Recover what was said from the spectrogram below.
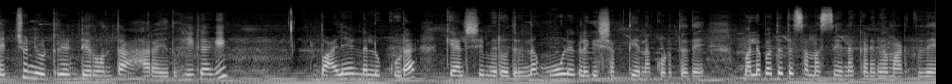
ಹೆಚ್ಚು ನ್ಯೂಟ್ರಿಯೆಂಟ್ ಇರುವಂಥ ಆಹಾರ ಇದು. ಹೀಗಾಗಿ ಬಾಳೆಹಣ್ಣಲ್ಲೂ ಕೂಡ ಕ್ಯಾಲ್ಶಿಯಂ ಇರೋದರಿಂದ ಮೂಳೆಗಳಿಗೆ ಶಕ್ತಿಯನ್ನು ಕೊಡ್ತದೆ. ಮಲಬದ್ಧತೆ ಸಮಸ್ಯೆಯನ್ನು ಕಡಿಮೆ ಮಾಡ್ತದೆ.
